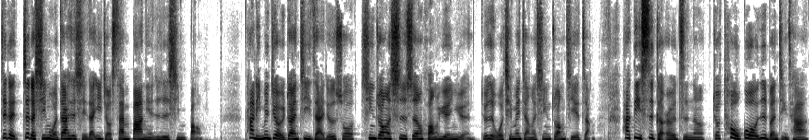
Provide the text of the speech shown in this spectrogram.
这个这个新闻大概是写在一九三八年《日日新报》。它里面就有一段记载，就是说新庄的士绅黄圆圆，就是我前面讲的新庄街长，他第四个儿子呢，就透过日本警察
